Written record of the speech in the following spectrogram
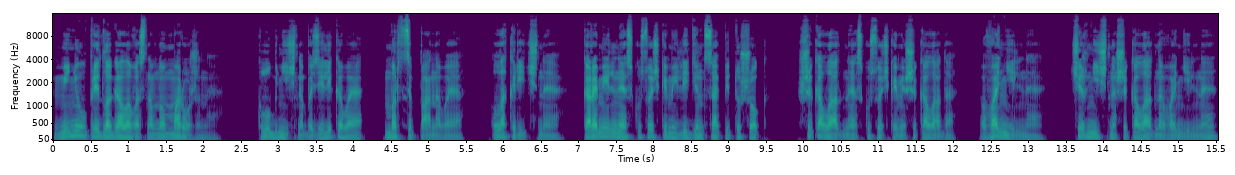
Меню предлагало в основном мороженое. Клубнично-базиликовое, марципановое, лакричное, карамельное с кусочками леденца петушок, шоколадное с кусочками шоколада, ванильное, чернично-шоколадно-ванильное,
